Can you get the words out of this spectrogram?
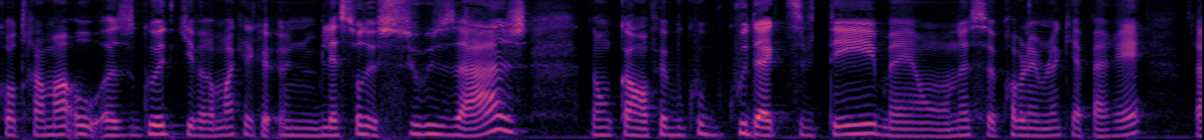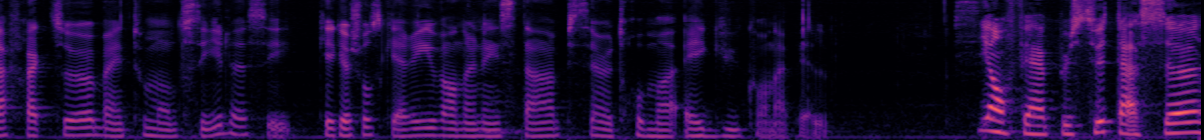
contrairement au Osgood, qui est vraiment une blessure de surusage. Donc, quand on fait beaucoup, beaucoup d'activités, ben, on a ce problème-là qui apparaît. La fracture, ben, tout le monde sait, c'est quelque chose qui arrive en un instant, puis c'est un trauma aigu qu'on appelle. Si on fait un peu suite à ça,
